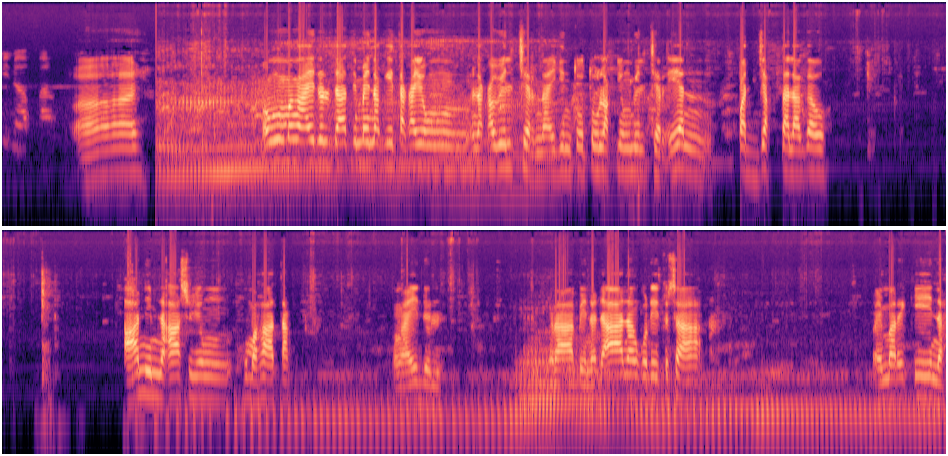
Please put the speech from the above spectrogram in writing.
tinapang. Ay. Kung mga idol dati may nakita kayong naka-wheelchair na iging tutulak yung wheelchair, iyan, padjak talaga oh. Anim na aso yung humahatak. Mga idol. Grabe, nadaanan ko dito sa may Marikina.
